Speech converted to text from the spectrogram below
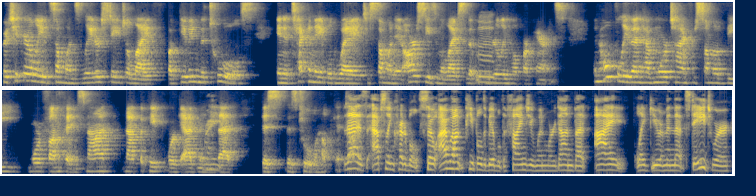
particularly in someone's later stage of life, but giving the tools in a tech enabled way to someone in our season of life so that we mm. can really help our parents and hopefully then have more time for some of the more fun things not not the paperwork admin right. that this this tool will help get done. that is absolutely incredible so i want people to be able to find you when we're done but i like you i'm in that stage where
